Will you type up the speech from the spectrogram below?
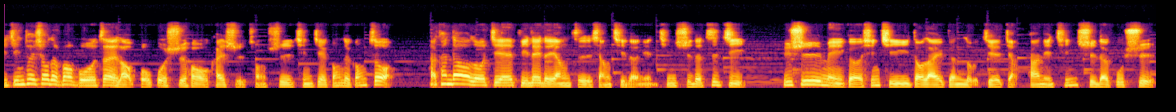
已经退休的鲍勃在老婆过世后开始从事清洁工的工作。他看到罗杰疲累的样子，想起了年轻时的自己，于是每个星期一都来跟罗杰讲他年轻时的故事。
